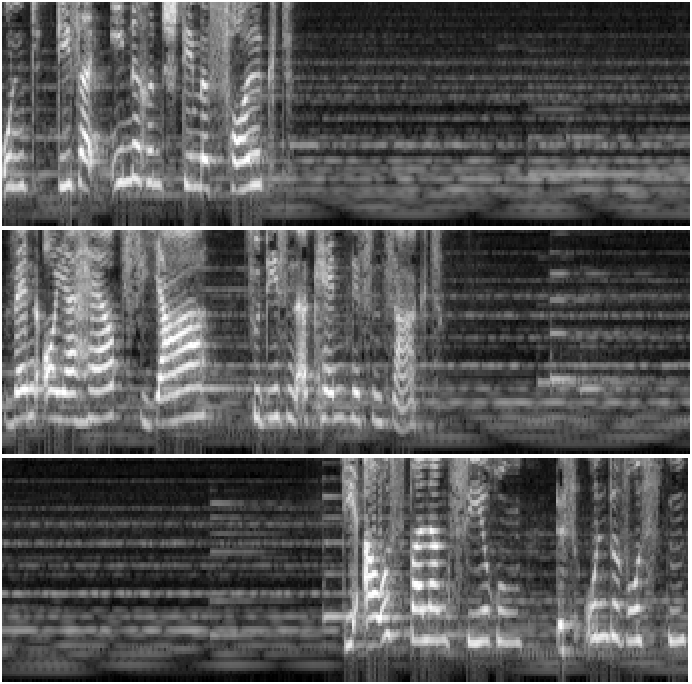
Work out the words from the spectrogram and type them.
und dieser inneren Stimme folgt, wenn euer Herz Ja zu diesen Erkenntnissen sagt. Die Ausbalancierung des Unbewussten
